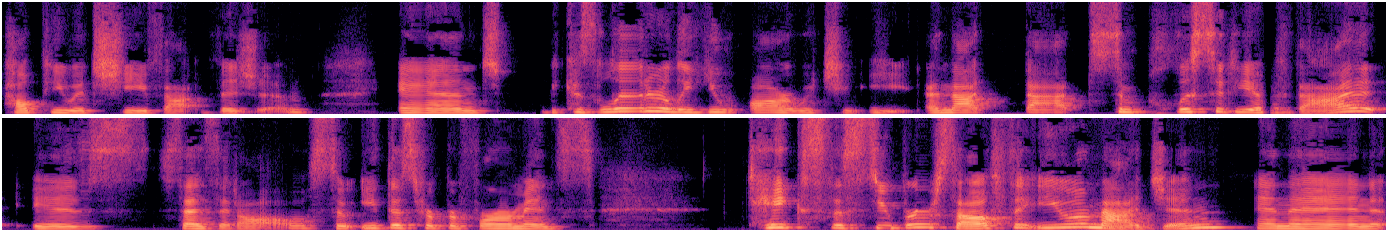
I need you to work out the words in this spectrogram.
help you achieve that vision. And because literally you are what you eat. And that that simplicity of that is says it all. So eat this for performance takes the super self that you imagine and then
